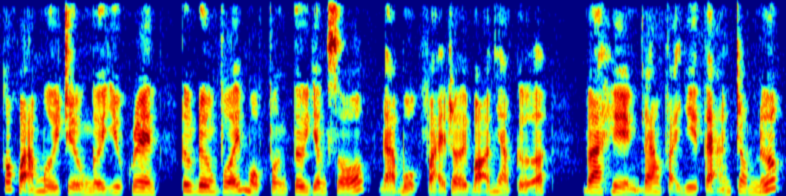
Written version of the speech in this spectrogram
có khoảng 10 triệu người Ukraine, tương đương với một phần tư dân số, đã buộc phải rời bỏ nhà cửa và hiện đang phải di tản trong nước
